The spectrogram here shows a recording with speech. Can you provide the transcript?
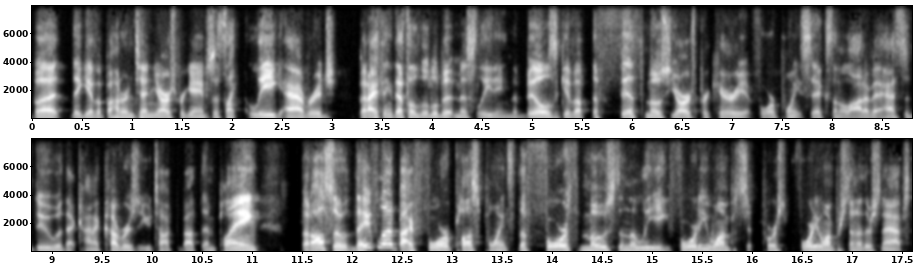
but they give up 110 yards per game. So it's like league average. But I think that's a little bit misleading. The Bills give up the fifth most yards per carry at 4.6, and a lot of it has to do with that kind of coverage that you talked about them playing. But also, they've led by four plus points, the fourth most in the league. 41%, 41% of their snaps,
